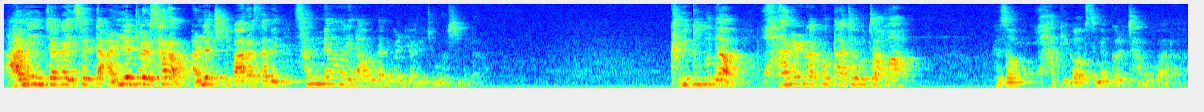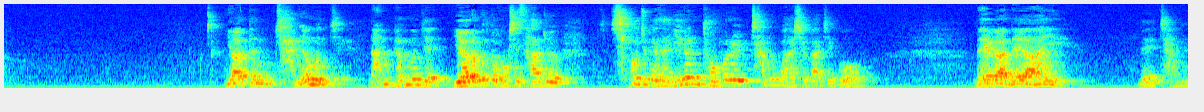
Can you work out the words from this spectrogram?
암 인자가 있을 때할 사람, 알려주지 말할 사람이 선명하게 나온다는 걸 이야기해 준 것입니다. 그게 누구냐? 화를 갖고 따져보자 화. 그래서 화기가 없으면 그걸 참고하라. 여하튼 자녀 문제, 남편 문제 여러분들 혹시 사주 식구 중에서 이런 부분을 참고하셔가지고 내가 내 아이, 내 자녀,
